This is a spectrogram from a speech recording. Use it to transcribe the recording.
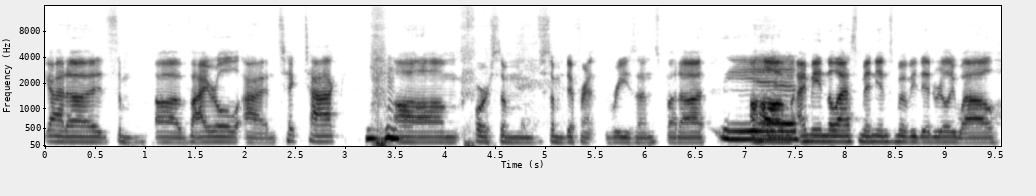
got uh, some uh, viral on TikTok um, for some some different reasons. But uh, yeah. um, I mean, the last Minions movie did really well.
